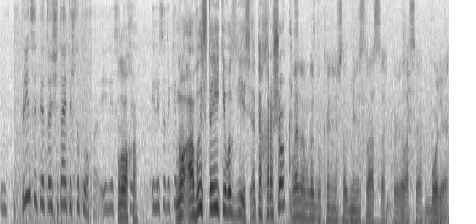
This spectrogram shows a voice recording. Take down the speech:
В принципе, то считаете, что плохо? Или Плохо. Или все-таки Ну, а вы стоите вот здесь, это хорошо? В этом году, конечно, администрация повела себя более,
